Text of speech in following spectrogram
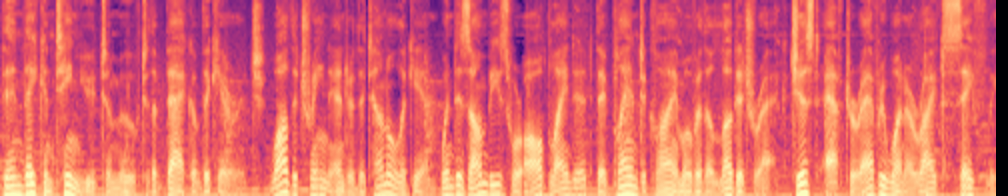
Then they continued to move to the back of the carriage. While the train entered the tunnel again, when the zombies were all blinded, they planned to climb over the luggage rack. Just after everyone arrived safely,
